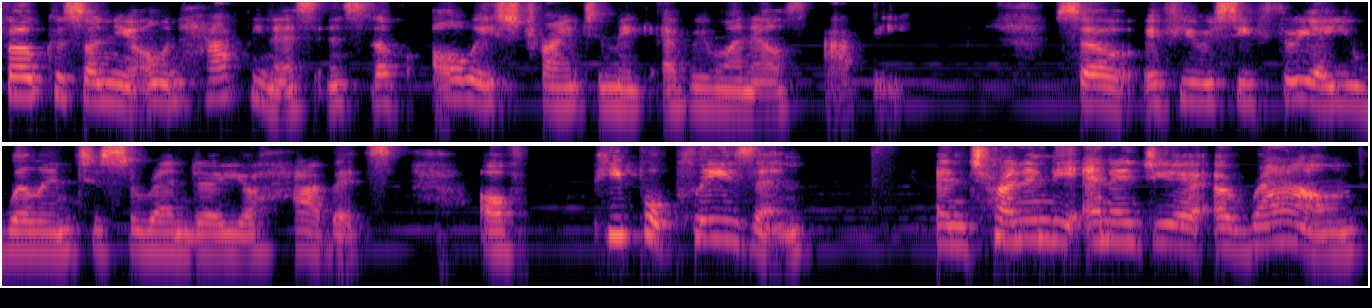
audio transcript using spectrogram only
Focus on your own happiness instead of always trying to make everyone else happy. So, if you receive three, are you willing to surrender your habits of people pleasing and turning the energy around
